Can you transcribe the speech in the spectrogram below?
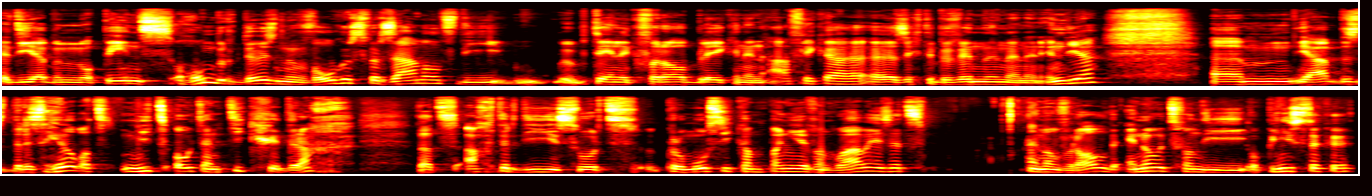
Die hebben opeens honderdduizenden volgers verzameld, die uiteindelijk vooral bleken in Afrika uh, zich te bevinden en in India. Um, ja, dus er is heel wat niet-authentiek gedrag dat achter die soort promotiecampagne van Huawei zit. En dan vooral de inhoud van die opiniestukken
